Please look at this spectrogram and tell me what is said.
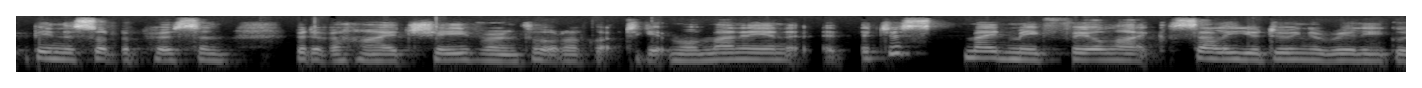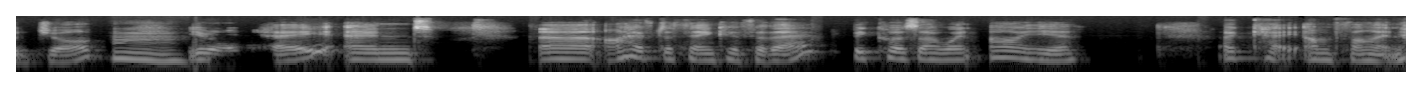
been the sort of person, bit of a high achiever, and thought I've got to get more money. And it, it just made me feel like, Sally, you're doing a really good job. Mm. You're okay. And uh, I have to thank her for that because I went, oh, yeah, okay, I'm fine.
